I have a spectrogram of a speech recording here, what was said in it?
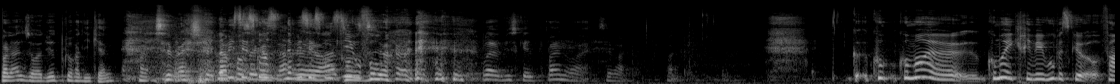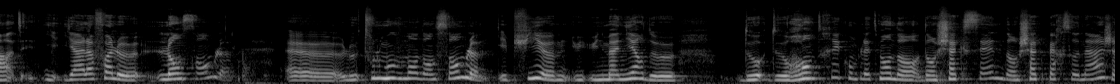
Voilà, elles auraient dû être plus radicales. c'est vrai. non, mais c'est ce qu'on se dit au fond. ouais, vu ce qu'elles prennent, ouais, c'est vrai. Comment, euh, comment écrivez-vous? Parce que, enfin, il y a à la fois l'ensemble, euh, le, tout le mouvement d'ensemble, et puis euh, une manière de, de, rentrer complètement dans, chaque scène, dans chaque personnage,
